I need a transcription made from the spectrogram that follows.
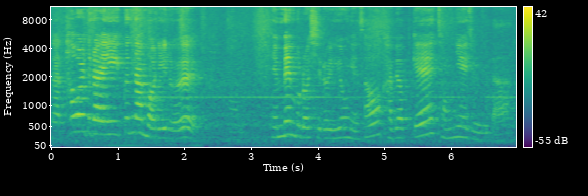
자, 타월 드라이 끝난 머리를 어, 댄맨 브러쉬를 이용해서 가볍게 정리해 줍니다.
